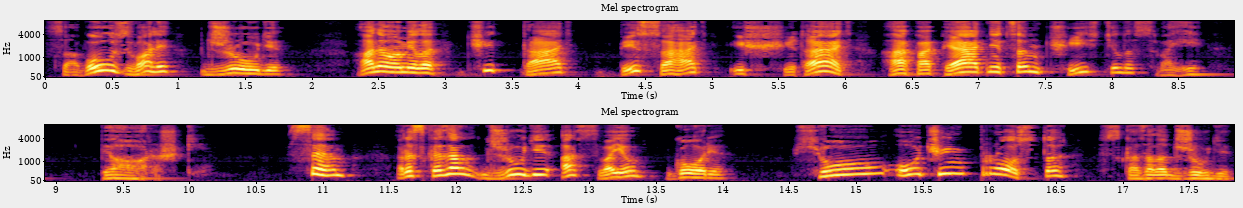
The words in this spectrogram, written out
Сову звали Джуди. Она умела читать, писать и считать, а по пятницам чистила свои перышки. Сэм рассказал Джуди о своем горе. «Все очень просто», — сказала Джуди.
